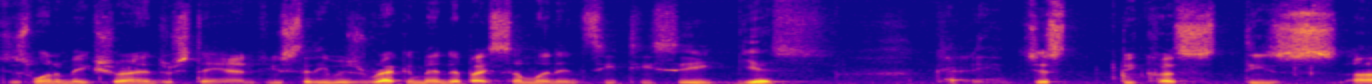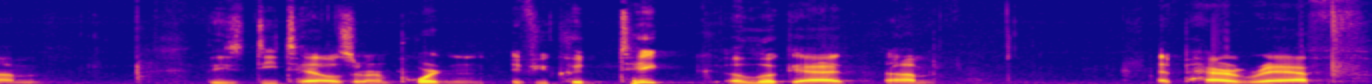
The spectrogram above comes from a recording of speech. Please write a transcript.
Just want to make sure I understand. You said he was recommended by someone in CTC? Yes, Okay, just because these, um, these details are important, if you could take a look at, um, at paragraph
